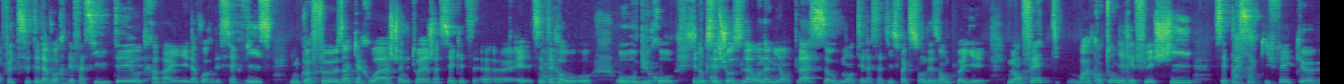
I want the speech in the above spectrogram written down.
en fait, c'était d'avoir des facilités au travail et d'avoir des services, une coiffeuse, un carouage, un nettoyage à sec, etc., ah au, au, bureau. Et donc, ces choses-là, on a mis en place, ça a augmenté la satisfaction des employés. Mais en fait, bah, quand on y réfléchit, c'est pas ça qui fait que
